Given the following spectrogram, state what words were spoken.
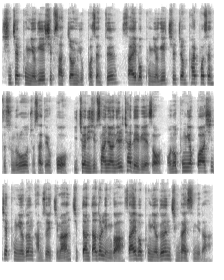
신체 폭력이 14.6%, 사이버 폭력이 7.8% 순으로 조사되었고 2024년 1차 대비해서 언어 폭력과 신체 폭력은 감소했지만 집단 따돌림과 사이버 폭력은 증가했습니다.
